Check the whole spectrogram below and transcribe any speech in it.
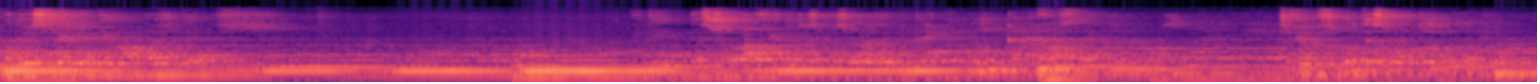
Quando eu experimentei o amor de Deus. lutas com todo mundo.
